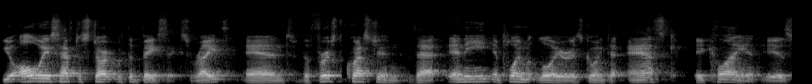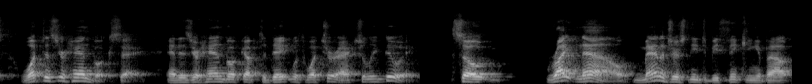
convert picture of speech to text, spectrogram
You always have to start with the basics, right? And the first question that any employment lawyer is going to ask a client is What does your handbook say? And is your handbook up to date with what you're actually doing? So, right now, managers need to be thinking about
